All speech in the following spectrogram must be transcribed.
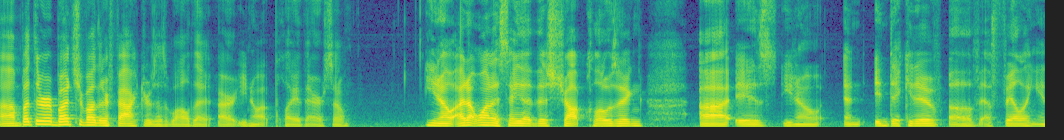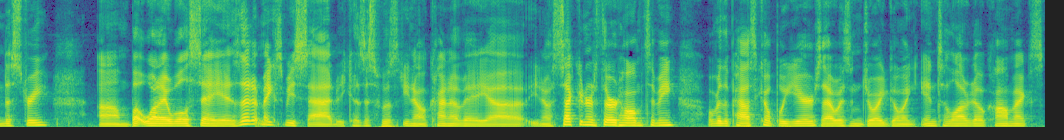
um, but there are a bunch of other factors as well that are you know at play there. So, you know, I don't want to say that this shop closing uh, is you know an indicative of a failing industry. Um, but what I will say is that it makes me sad because this was, you know, kind of a, uh, you know, second or third home to me over the past couple years. I always enjoyed going into Lauderdale Comics,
